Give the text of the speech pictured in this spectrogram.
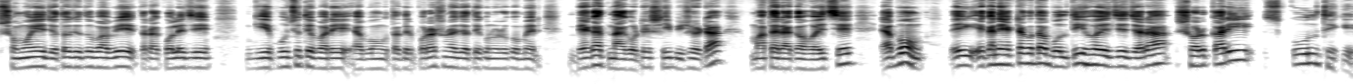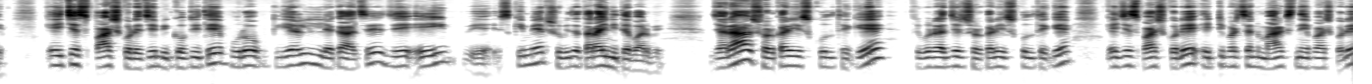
সময়ে যথাযথভাবে তারা কলেজে গিয়ে পৌঁছতে পারে এবং তাদের পড়াশোনায় যাতে কোনো রকমের ব্যাঘাত না ঘটে, সেই বিষয়টা মাথায় রাখা হয়েছে। এবং এই এখানে একটা কথা বলতেই হয় যে, যারা সরকারি স্কুল থেকে এইচএস পাস করেছে, বিজ্ঞপ্তিতে পুরো ক্লিয়ারলি লেখা আছে যে, এই স্কিমের সুবিধা তারাই নিতে পারবে। যারা সরকারি স্কুল থেকে, ত্রিপুরা রাজ্যের সরকারি স্কুল থেকে এইচএস পাস করে এইট্টি পার্সেন্ট মার্কস নিয়ে পাস করে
